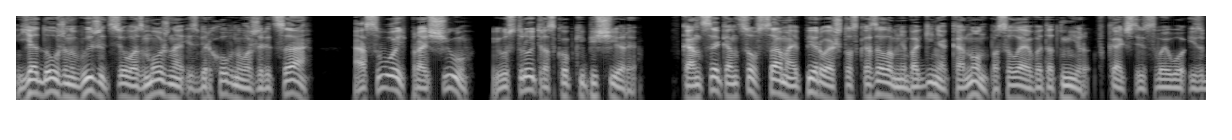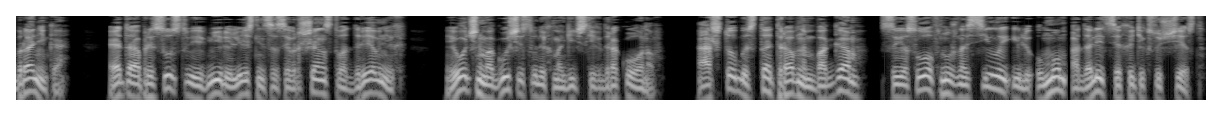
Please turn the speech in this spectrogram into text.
я должен выжить все возможное из верховного жреца, освоить прощу и устроить раскопки пещеры. В конце концов, самое первое, что сказала мне богиня Канон, посылая в этот мир в качестве своего избранника, это о присутствии в мире лестницы совершенства древних и очень могущественных магических драконов. А чтобы стать равным богам, с ее слов нужно силой или умом одолеть всех этих существ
